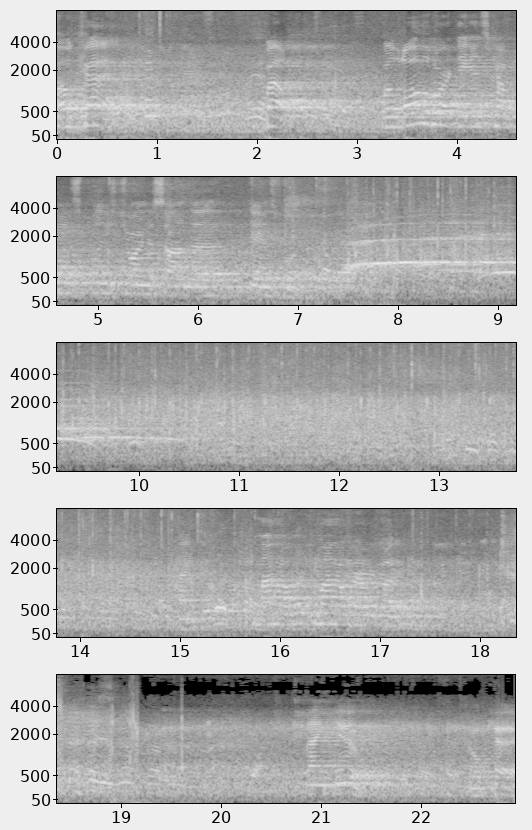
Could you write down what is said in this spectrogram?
Okay. Well, will all of our dance couples please join us on the dance floor? Thank you. Come on over, come on over, everybody. Thank you. Okay.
